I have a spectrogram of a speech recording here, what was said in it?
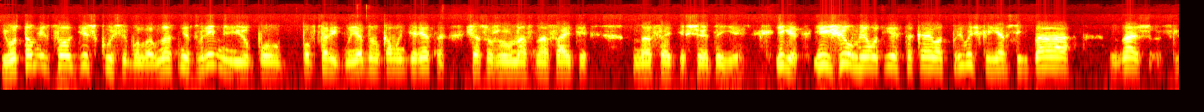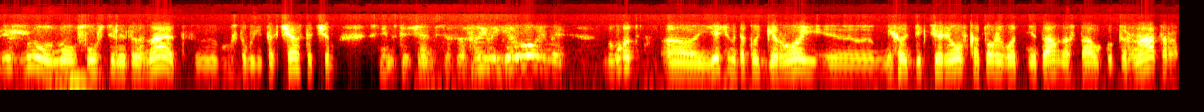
и вот там у них целая дискуссия была. У нас нет времени ее повторить, но я думаю, кому интересно, сейчас уже у нас на сайте, на сайте все это есть. Игорь, и еще у меня вот есть такая вот привычка, я всегда, знаешь, слежу, ну, слушатели это знают, мы с тобой не так часто, чем с ними встречаемся, со своими героями, ну вот, э, есть у меня такой герой э, Михаил Дегтярев, который вот недавно стал губернатором,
